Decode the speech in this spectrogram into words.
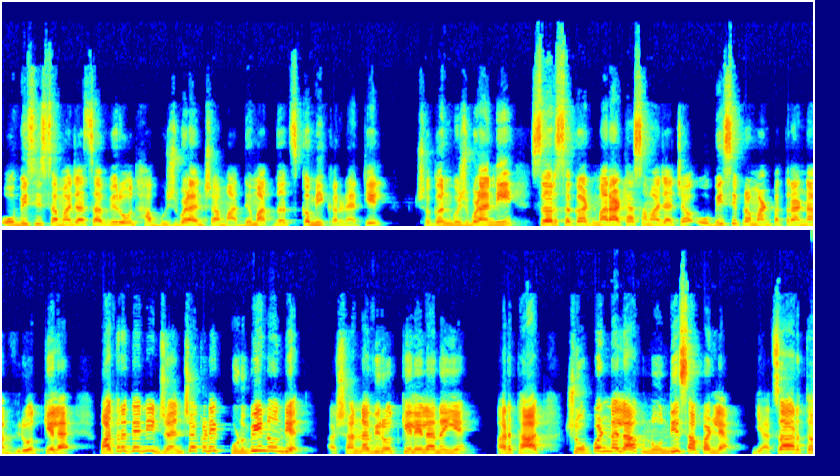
ओबीसी समाजाचा विरोध हा भुजबळांच्या माध्यमातूनच कमी करण्यात येईल. छगन भुजबळांनी सरसकट मराठा समाजाच्या ओबीसी प्रमाणपत्रांना विरोध केलाय मात्र त्यांनी ज्यांच्याकडे कुणबी नोंदी आहेत अशांना विरोध केलेला नाहीये. अर्थात चोपन्न लाख नोंदी सापडल्या. याचा अर्थ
